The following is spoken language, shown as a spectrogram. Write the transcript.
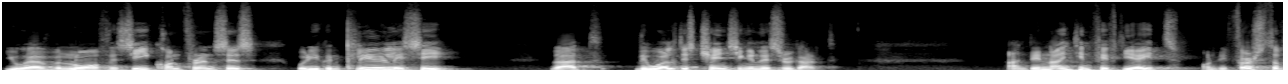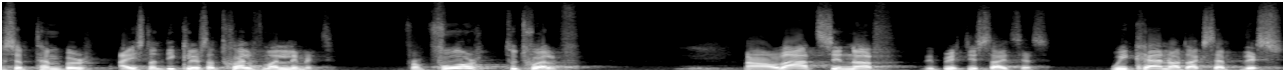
you have the law of the sea conferences where you can clearly see that the world is changing in this regard. And in 1958, on the 1st of September, Iceland declares a 12 mile limit from 4 to 12. Now that's enough, the British side says. We cannot accept this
